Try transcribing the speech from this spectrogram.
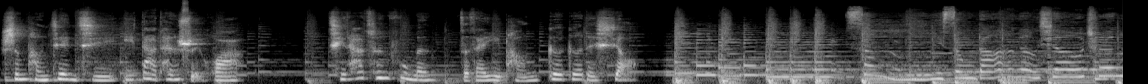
身旁溅起一大滩水花其他村妇们则在一旁咯咯的笑。送你送到小城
